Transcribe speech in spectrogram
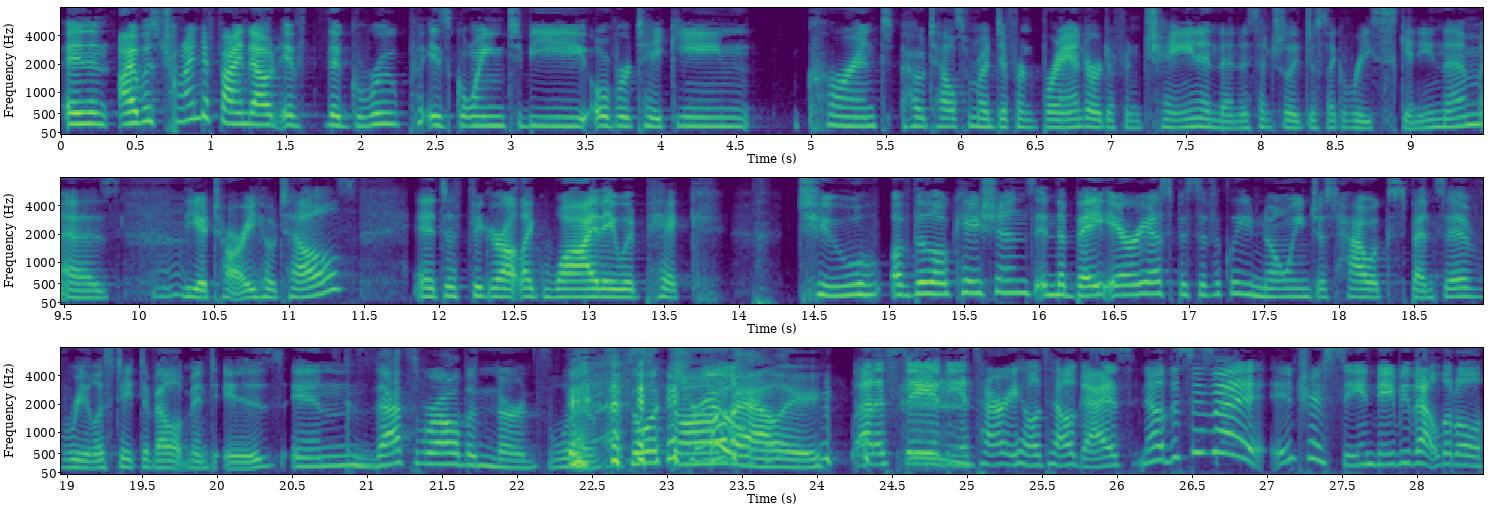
And I was trying to find out if the group is going to be overtaking current hotels from a different brand or a different chain and then essentially just like reskinning them as the Atari hotels and to figure out like why they would pick two of the locations in the Bay Area specifically knowing just how expensive real estate development is in That's where all the nerds live. Silicon Valley. Gotta stay in the Atari hotel, guys. No, this is uh, interesting. Maybe that little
